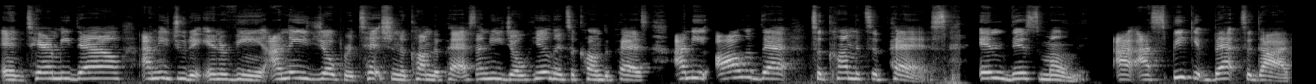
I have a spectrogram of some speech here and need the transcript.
and tear me down, I need you to intervene. I need your protection to come to pass. I need your healing to come to pass. I need all of that to come into pass in this moment. I, I speak it back to God.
